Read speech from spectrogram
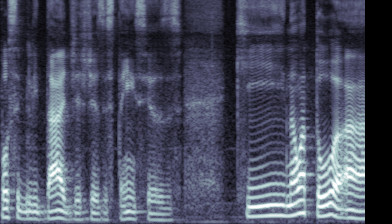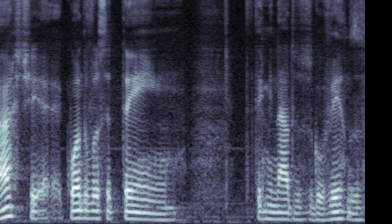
possibilidades de existências que não à toa a arte, é, quando você tem determinados governos,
